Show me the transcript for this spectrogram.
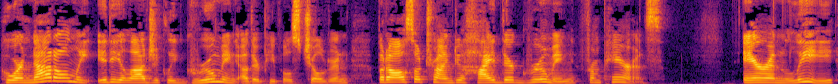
who are not only ideologically grooming other people's children, but also trying to hide their grooming from parents. Erin Lee,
